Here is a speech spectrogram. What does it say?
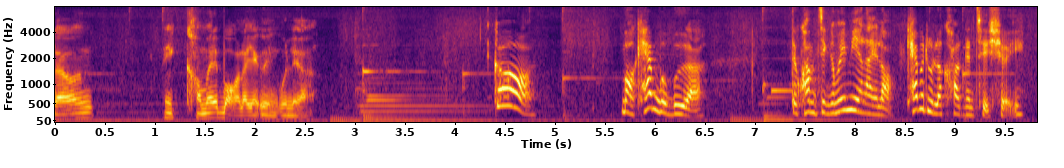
แล้วนี่เขาไม่ได้บอกอะไรอย่างอื่นคุณเลยเหรอ ก็บอกแค่เบื่อเบื่อๆ แต่ความจริงก็ไม่มีอะไรหรอก แค่ไปดูละครกันเฉยๆ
